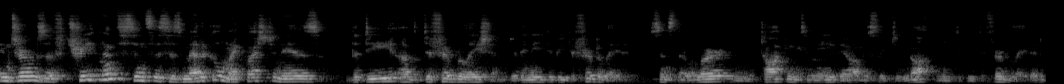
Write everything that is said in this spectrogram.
In terms of treatment, since this is medical, my question is the D of defibrillation. Do they need to be defibrillated? since they're alert and talking to me, they obviously do not need to be defibrillated,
